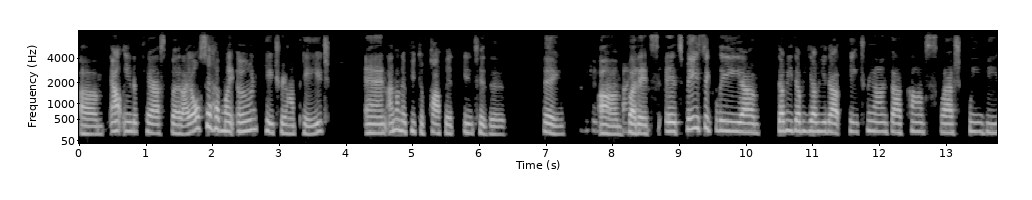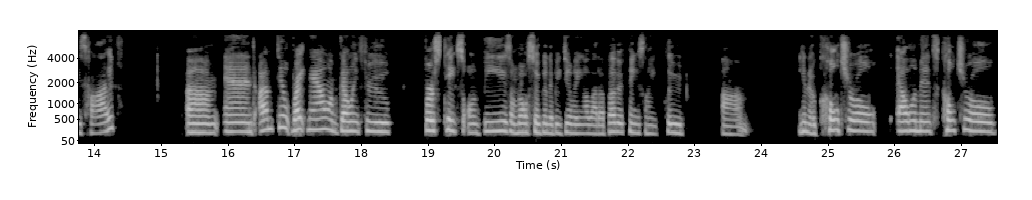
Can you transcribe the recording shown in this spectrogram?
um, Outlander Cast, but I also have my own Patreon page, and I don't know if you can pop it into the thing, I can try to um, but it. it's it's basically um, www.patreon.com slash Queen Bee's Hive. Um, and I'm do right now I'm going through first takes on bees. I'm also going to be doing a lot of other things. I include, um, you know, cultural elements, cultural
